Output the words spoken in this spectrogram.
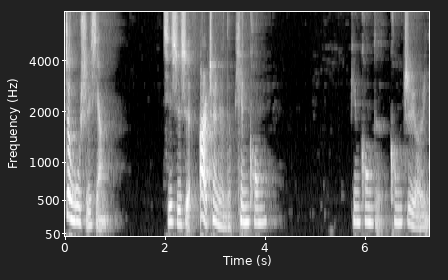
正悟实相，其实是二乘人的偏空，偏空的空智而已。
